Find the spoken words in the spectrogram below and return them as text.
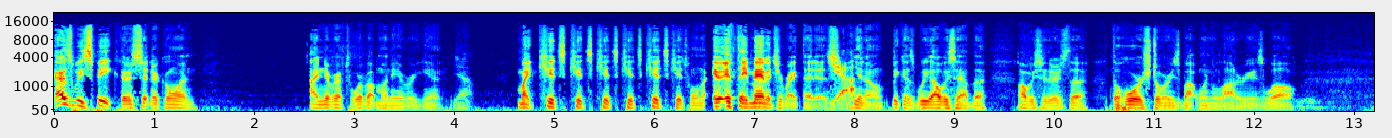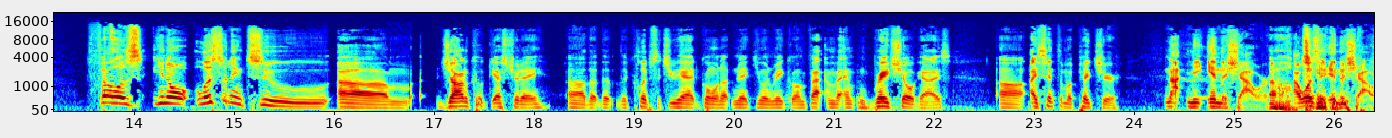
As we speak, they're sitting there going, I never have to worry about money ever again. Yeah. My kids, kids, kids, kids, kids, kids won't. If they manage it right, that is. Yeah. You know, because we always have the, obviously, there's the, the horror stories about winning the lottery as well. Fellas, you know, listening to um, John Cook yesterday, uh, the, the the clips that you had going up, Nick, you and Rico, in fact, great show, guys. Uh, I sent them a picture, not me in the shower. I wasn't in the shower,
